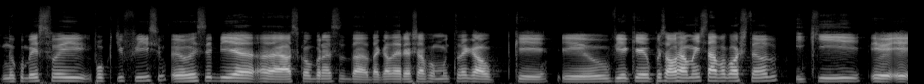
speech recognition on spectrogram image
No começo foi um pouco difícil. Eu recebia as cobranças da, da galera e achava muito legal, porque eu via que o pessoal realmente estava gostando e que eu, eu,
